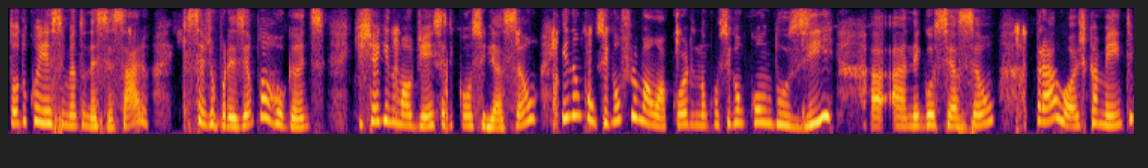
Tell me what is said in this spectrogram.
todo o conhecimento necessário, que sejam, por exemplo, arrogantes, que cheguem numa audiência de conciliação e não consigam firmar um acordo, não consigam conduzir a, a negociação para, logicamente,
